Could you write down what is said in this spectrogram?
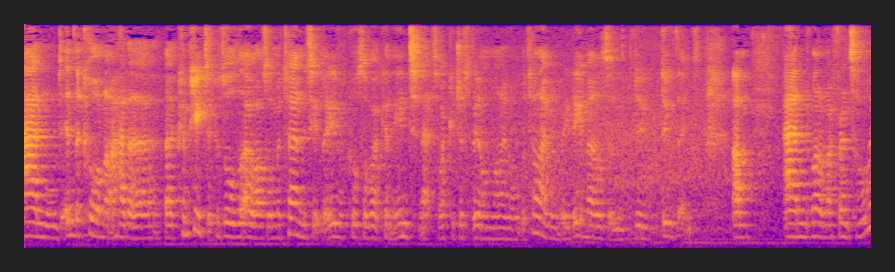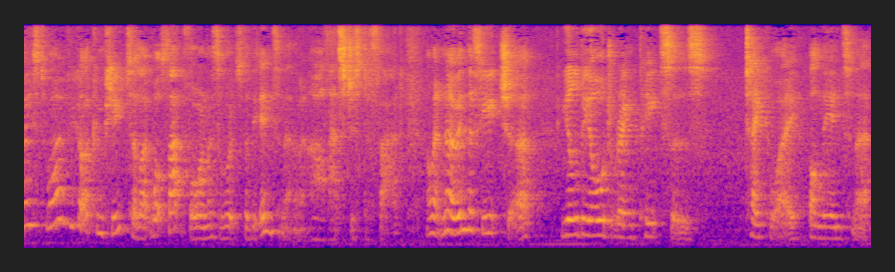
and in the corner I had a, a computer because although I was on maternity leave, of course I work on the internet, so I could just be online all the time and read emails and do, do things. Um, and one of my friends said, why, why have you got a computer? Like, what's that for? And I said, well, it's for the internet. I went, oh, that's just a fad. I went, no, in the future, you'll be ordering pizzas takeaway on the internet.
